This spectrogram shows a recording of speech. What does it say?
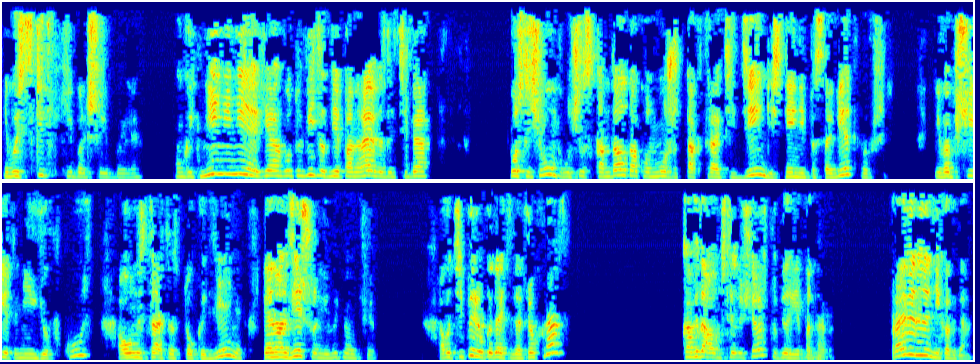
Небось, скидки какие большие были. Он говорит, не-не-не, я вот увидел, мне понравилось для тебя. После чего он получил скандал, как он может так тратить деньги, с ней не посоветовавшись. И вообще это не ее вкус, а он истратил столько денег. И она надеется, что он не выкинул чек. А вот теперь угадайте до трех раз, когда он в следующий раз купил ей подарок. Правильно? Никогда.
